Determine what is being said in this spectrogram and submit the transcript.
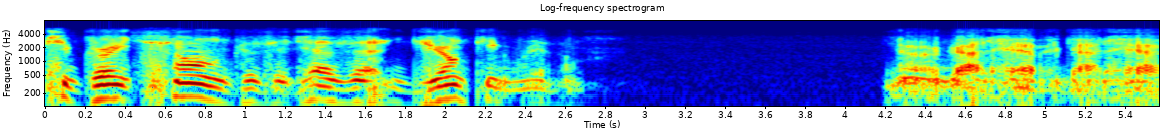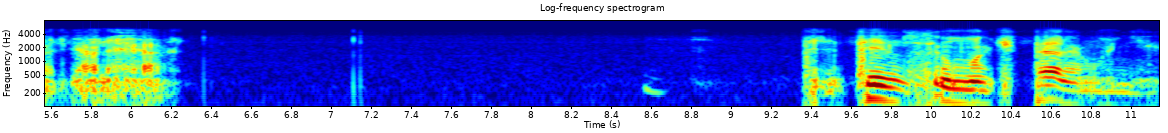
It's a great song because it has that junky rhythm. No, I gotta have it, gotta have it, gotta have it. It feels so much better when you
